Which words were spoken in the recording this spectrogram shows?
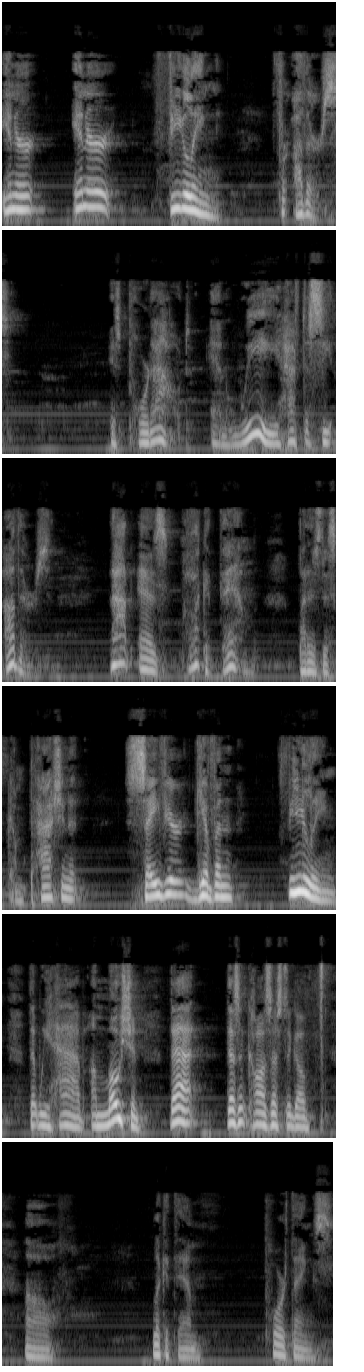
inner, inner feeling for others is poured out. And we have to see others not as, look at them, but as this compassionate Savior given feeling that we have, emotion. That doesn't cause us to go, oh, look at them. Poor things.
